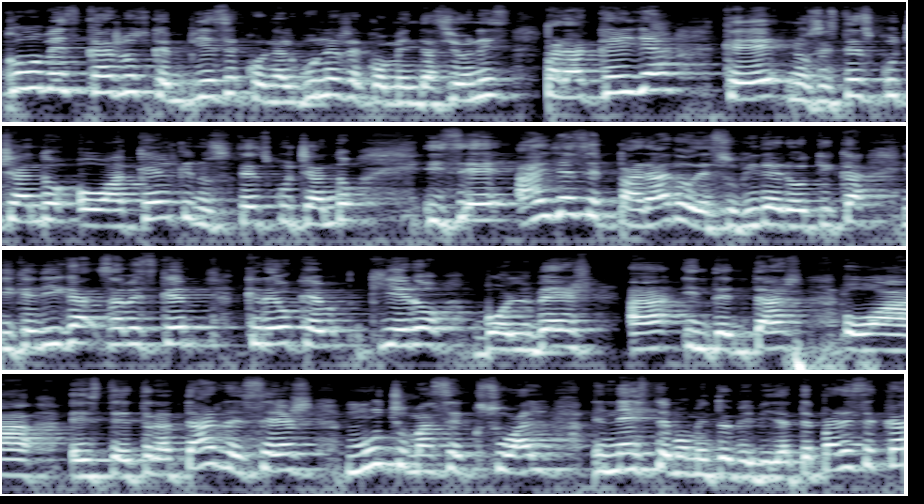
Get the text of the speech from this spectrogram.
¿Cómo ves, Carlos, que empiece con algunas recomendaciones para aquella que nos esté escuchando o aquel que nos esté escuchando y se haya separado de su vida erótica y que diga, ¿sabes qué? Creo que quiero volver a intentar o a este, tratar de ser mucho más sexual en este momento de mi vida. ¿Te parece, Carlos?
